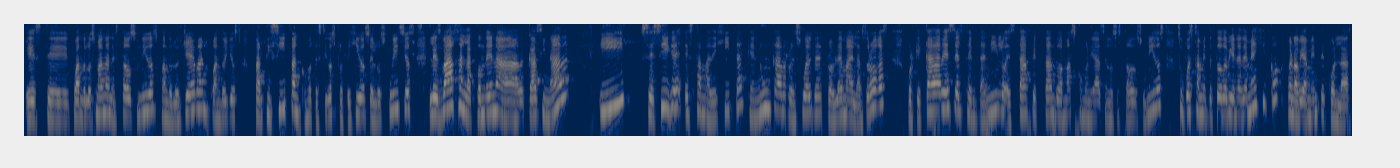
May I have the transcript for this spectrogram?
este, cuando los mandan a Estados Unidos, cuando los llevan, cuando ellos participan como testigos protegidos en los juicios, les bajan la condena a casi nada y se sigue esta madejita que nunca resuelve el problema de las drogas, porque cada vez el fentanilo está afectando a más comunidades en los Estados Unidos. Supuestamente todo viene de México, bueno, obviamente con las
